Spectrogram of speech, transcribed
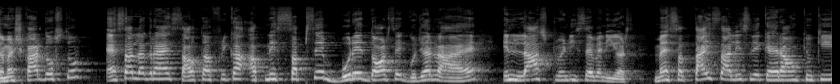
नमस्कार दोस्तों, ऐसा लग रहा है साउथ अफ्रीका अपने सबसे बुरे दौर से गुजर रहा है इन लास्ट 27 इयर्स मैं 27 साल इसलिए कह रहा हूँ क्योंकि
